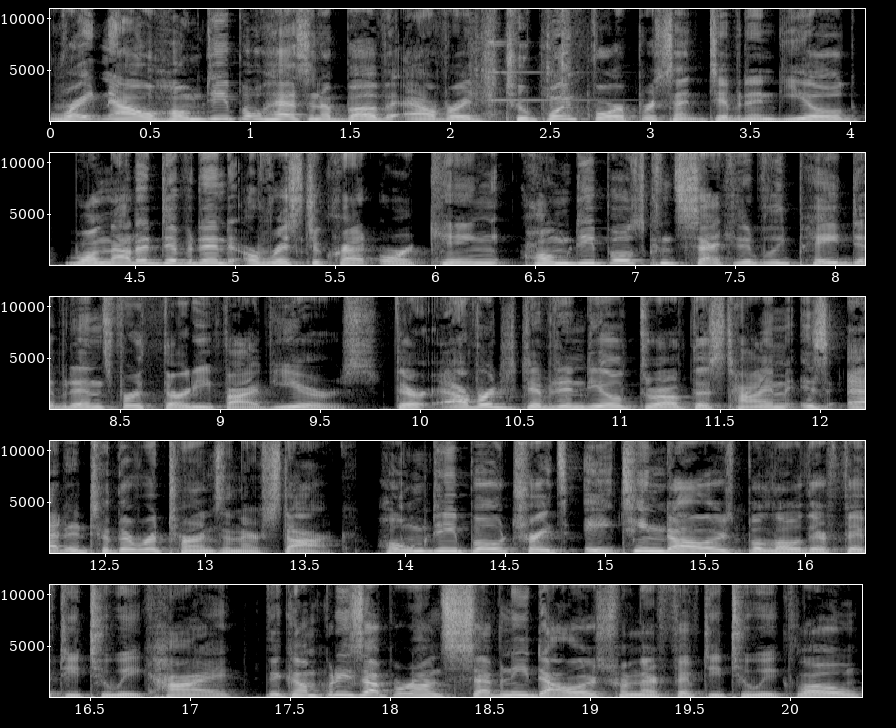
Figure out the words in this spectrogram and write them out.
Right now, Home Depot has an above average 2.4% dividend yield. While not a dividend aristocrat or king, Home Depot's consecutively paid dividends for 35 years. Their average dividend yield throughout this time is added to the returns in their stock. Home Depot trades $18 below their 52 week high. The company's up around $70 from their 52 week low.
